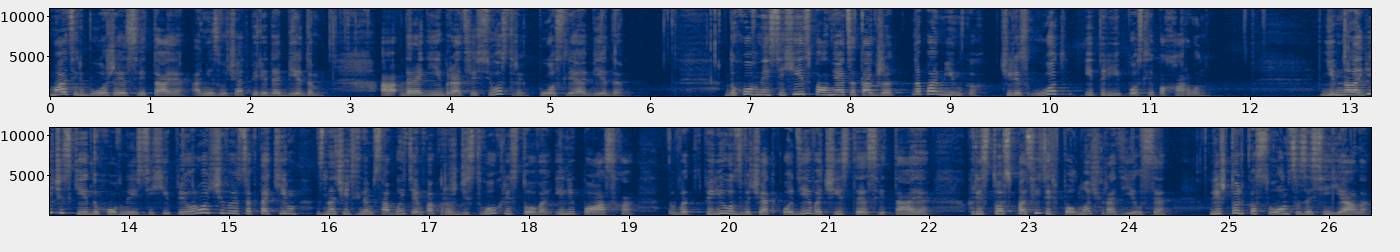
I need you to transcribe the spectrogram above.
«Матерь Божия святая», они звучат перед обедом – а дорогие братья и сестры после обеда. Духовные стихи исполняются также на поминках через год и три после похорон. Гимнологические духовные стихи приурочиваются к таким значительным событиям, как Рождество Христово или Пасха. В этот период звучат «О Дева чистая, святая», «Христос Спаситель в полночь родился», «Лишь только солнце засияло»,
